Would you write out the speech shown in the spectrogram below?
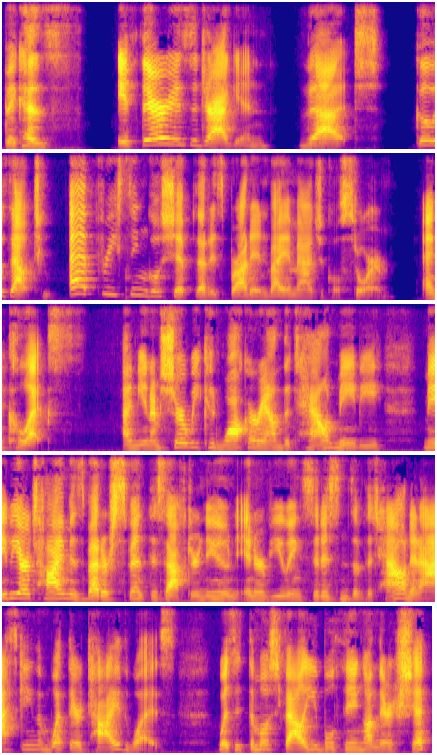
Because if there is a dragon that goes out to every single ship that is brought in by a magical storm and collects, I mean, I'm sure we could walk around the town maybe. Maybe our time is better spent this afternoon interviewing citizens of the town and asking them what their tithe was. Was it the most valuable thing on their ship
